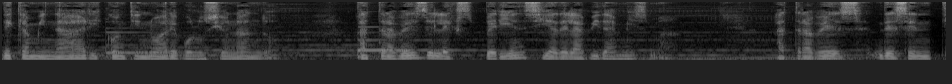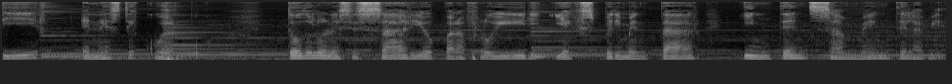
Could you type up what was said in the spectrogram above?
de caminar y continuar evolucionando a través de la experiencia de la vida misma, a través de sentir en este cuerpo todo lo necesario para fluir y experimentar intensamente la vida.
